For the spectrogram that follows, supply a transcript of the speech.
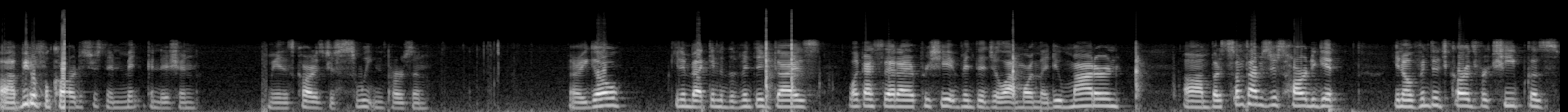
Uh, beautiful card. It's just in mint condition. I mean, this card is just sweet in person. There you go. Getting back into the vintage, guys. Like I said, I appreciate vintage a lot more than I do modern. Um, but it's sometimes just hard to get you know, vintage cards for cheap because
